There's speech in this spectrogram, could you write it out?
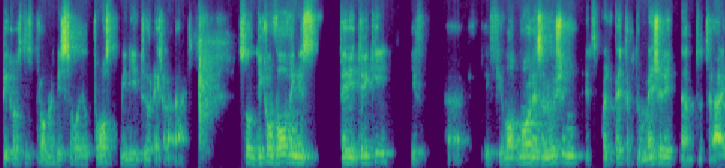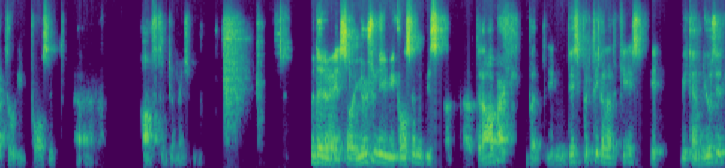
because this problem is so ill posed, we need to regularize. So deconvolving is very tricky. If, uh, if you want more resolution, it's much better to measure it than to try to impose it uh, after the measurement. But anyway, so usually we consider this a, a drawback, but in this particular case, it, we can use it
